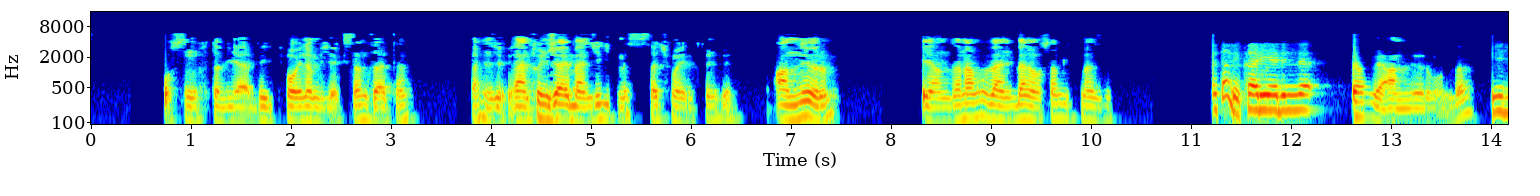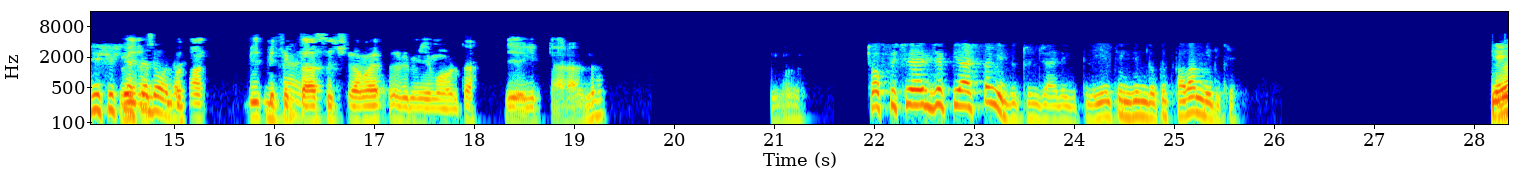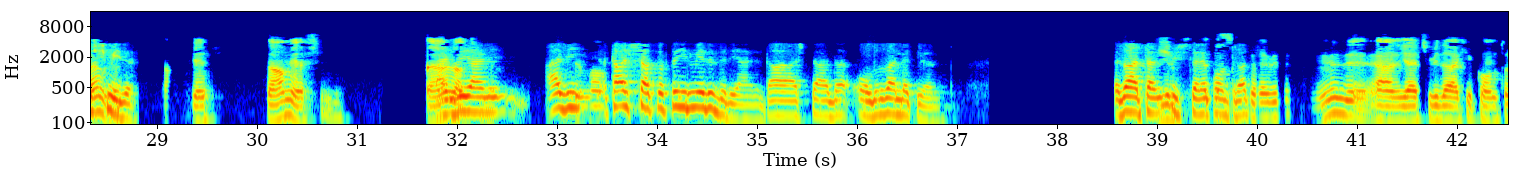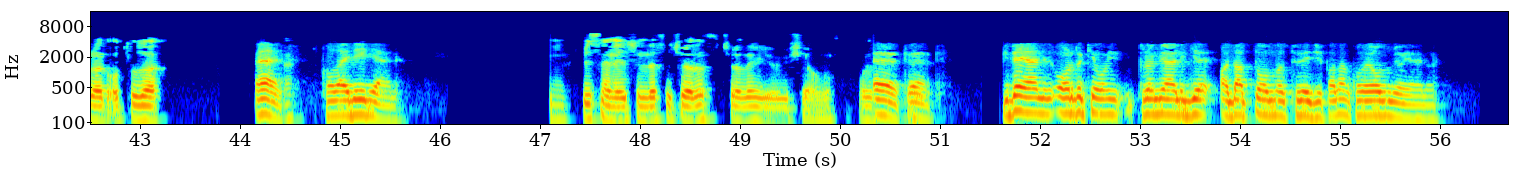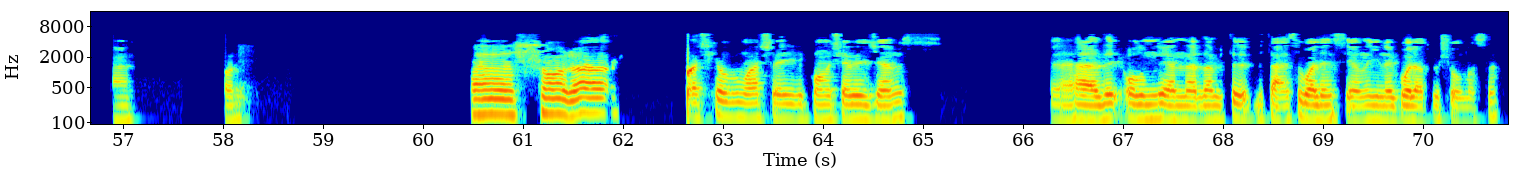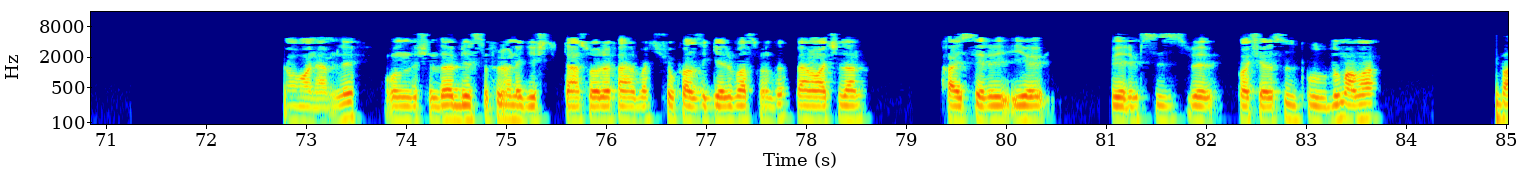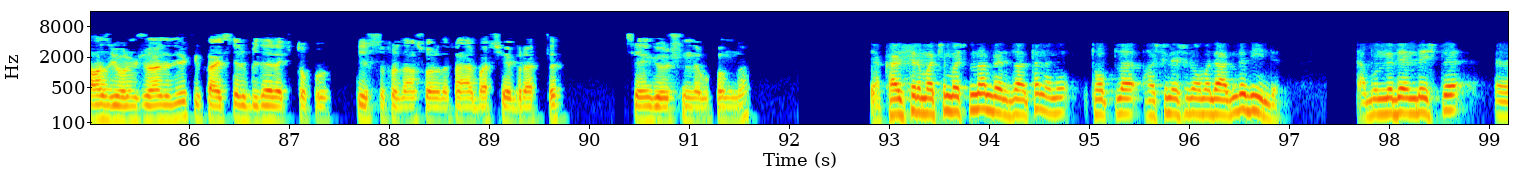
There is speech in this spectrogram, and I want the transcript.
o sınıfta bir yerde oynamayacaksan zaten bence yani Tuncay bence gitmesi saçmaydı Tuncay. Anlıyorum bir yandan ama ben ben olsam gitmezdim. E tabii kariyerinde Öyle anlıyorum onu da. bir düşüş yaşadı o da. Bir, bir tık Evet. daha sıçramayayım orada diye gitti herhalde. Çok sıçrayabilecek bir yaşta mıydı Tuncay'la gittiğinde? 28-29 falan mıydı ki? Genç Ben mi? miydi? Genç. Daha mı yaşlıydı? Ben Bence yani hadi taş çatlasa 27'dir yani. Daha aşağıda olduğunu zannetmiyorum. E Zaten 3 Yirmi- sene kontrat. Yani gerçi bir dahaki kontrat 30'a Evet. Kolay değil yani. bir sene içinde sıçradın sıçradın gibi bir şey olması. Evet evet. Bir de yani oradaki oyun, Premier Lig'e adapte olma süreci falan kolay olmuyor yani. Ee, sonra başka bu maçla ilgili konuşabileceğimiz e, herhalde olumlu yönlerden bir, bir tanesi Valencia'nın yine gol atmış olması. O önemli. Onun dışında 1-0 öne geçtikten sonra Fenerbahçe çok fazla geri basmadı. Ben o açıdan Kayseri'yi verimsiz ve başarısız buldum ama bazı yorumcular da diyor ki Kayseri bilerek topu 1-0'dan sonra da Fenerbahçe'ye bıraktı. Senin görüşün ne bu konuda? Ya Kayseri maçın başından beri zaten hani topla haşır neşir olma derdinde değildi. Ya bunun nedeni de işte e,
